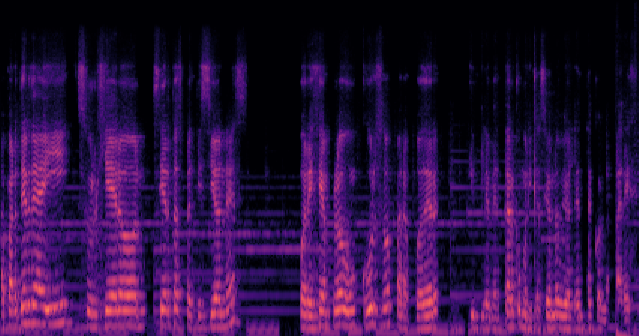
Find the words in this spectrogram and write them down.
A partir de ahí surgieron ciertas peticiones, por ejemplo, un curso para poder implementar comunicación no violenta con la pareja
